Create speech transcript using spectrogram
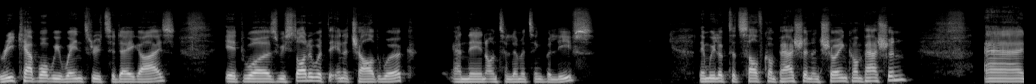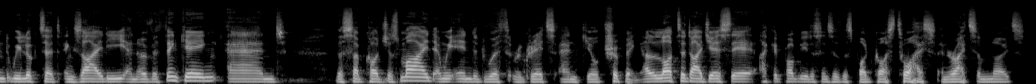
recap what we went through today, guys, it was we started with the inner child work and then onto limiting beliefs. Then we looked at self compassion and showing compassion. And we looked at anxiety and overthinking and the subconscious mind. And we ended with regrets and guilt tripping. A lot to digest there. I could probably listen to this podcast twice and write some notes.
